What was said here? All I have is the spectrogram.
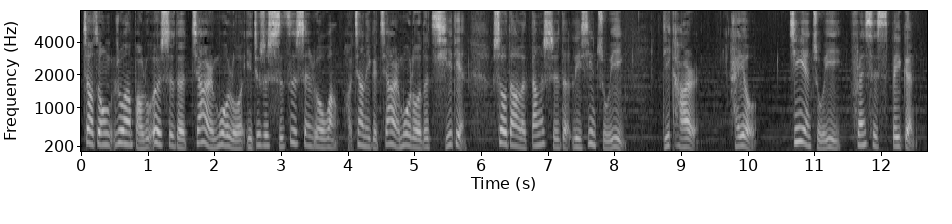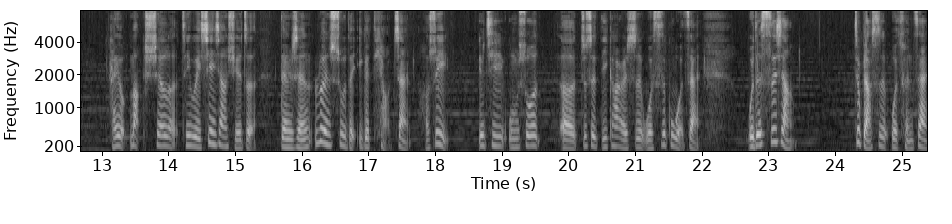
教宗若望保禄二世的加尔默罗，也就是十字圣若望，好，这样的一个加尔默罗的起点，受到了当时的理性主义笛卡尔，还有经验主义 Francis Bacon，还有 Mark Scheler 这位现象学者等人论述的一个挑战。好，所以尤其我们说，呃，就是笛卡尔是我思故我在，我的思想就表示我存在。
